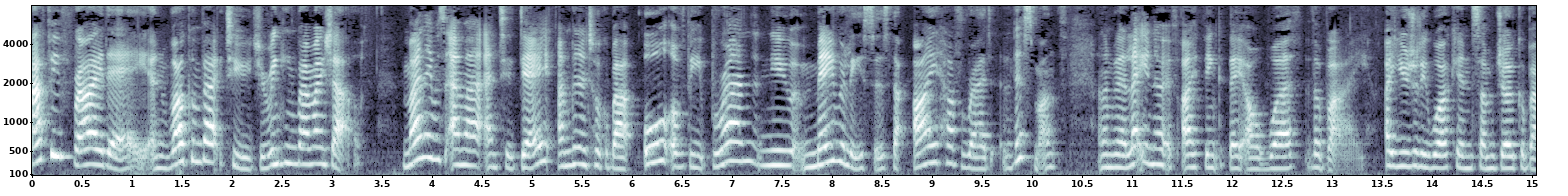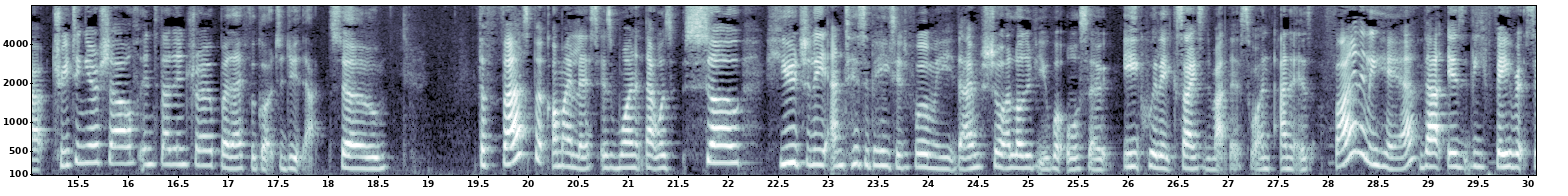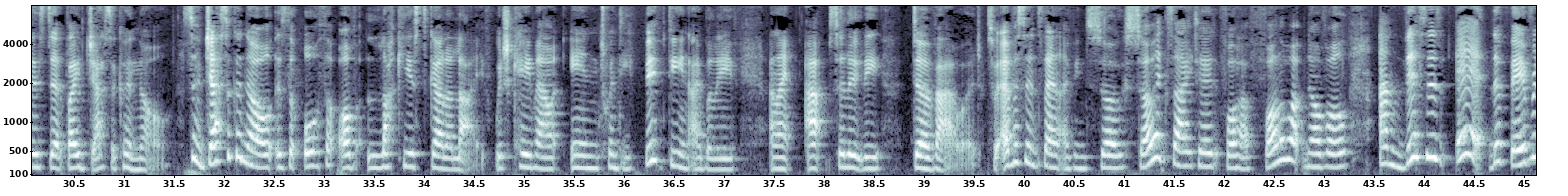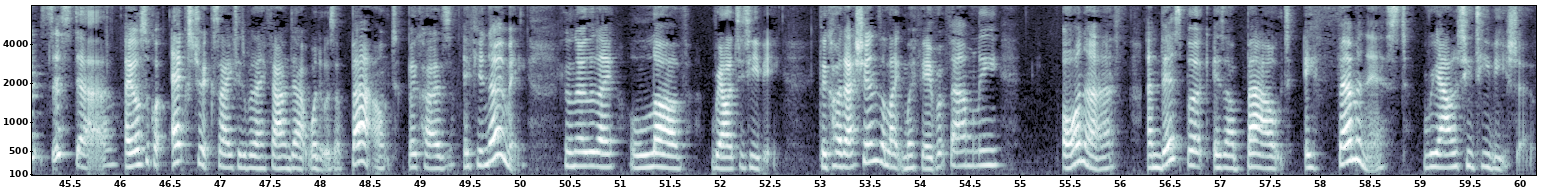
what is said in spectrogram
Happy Friday and welcome back to Drinking by My Shelf. My name is Emma and today I'm going to talk about all of the brand new May releases that I have read this month and I'm going to let you know if I think they are worth the buy. I usually work in some joke about treating yourself into that intro, but I forgot to do that. So the first book on my list is one that was so hugely anticipated for me that I'm sure a lot of you were also equally excited about this one, and it is finally here. That is The Favourite Sister by Jessica Knoll. So, Jessica Knoll is the author of Luckiest Girl Alive, which came out in 2015, I believe, and I absolutely devoured. So ever since then, I've been so, so excited for her follow up novel, and this is it The Favourite Sister. I also got extra excited when I found out what it was about because if you know me, you'll know that I love reality TV. The Kardashians are like my favourite family on earth, and this book is about a feminist reality TV show.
